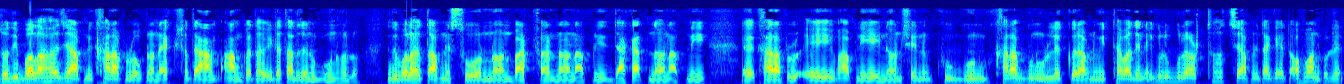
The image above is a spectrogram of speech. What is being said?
যদি বলা হয় যে আপনি খারাপ লোক নন, একসাথে আম কথা এটা তার জন্য গুণ হলো। যদি বলা হয় তো আপনি সোর নন, বাটফার নন, আপনি ডাকাত নন, আপনি খারাপ এই, আপনি এই নন, সে খুব গুণ, খারাপ গুণ উল্লেখ করে আপনি মিথ্যাবাদী এগুলো অর্থ হচ্ছে আপনি তাকে একটা অপমান করলেন।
